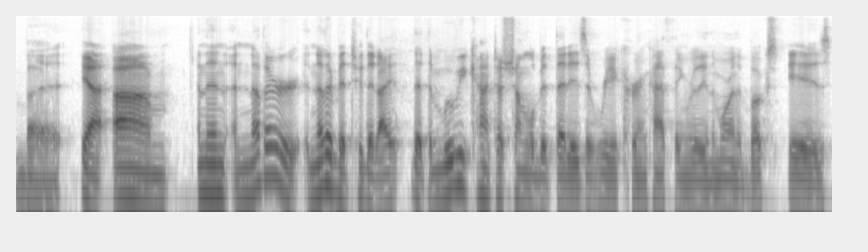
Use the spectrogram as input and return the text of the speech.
But yeah, um, and then another another bit too that I that the movie kind of touched on a little bit that is a reoccurring kind of thing really in the more in the books is,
